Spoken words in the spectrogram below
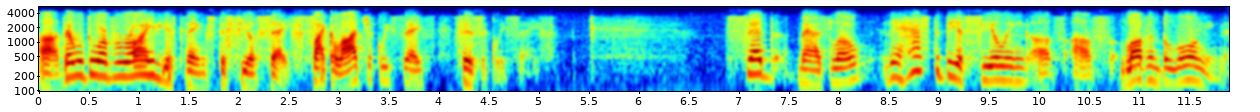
Uh, they will do a variety of things to feel safe, psychologically safe, physically safe. Said Maslow, there has to be a feeling of, of love and belongingness.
